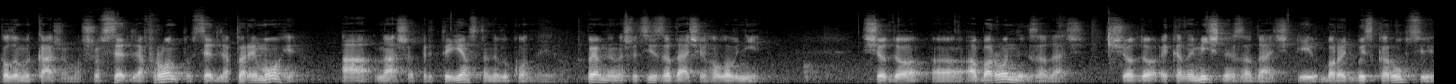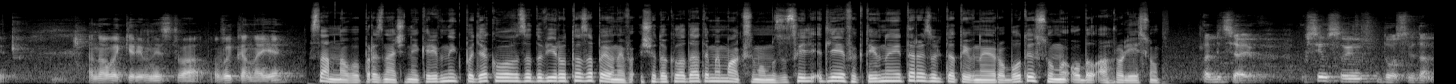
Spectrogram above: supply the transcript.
коли ми кажемо, що все для фронту, все для перемоги, а наше підприємство не виконує його. Впевнений, що ці задачі головні щодо е, оборонних задач, щодо економічних задач і боротьби з корупцією, нове керівництво виконає. Сам новопризначений керівник подякував за довіру та запевнив, що докладатиме максимум зусиль для ефективної та результативної роботи Суми Облагролісу. обіцяю усім своїм досвідом,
